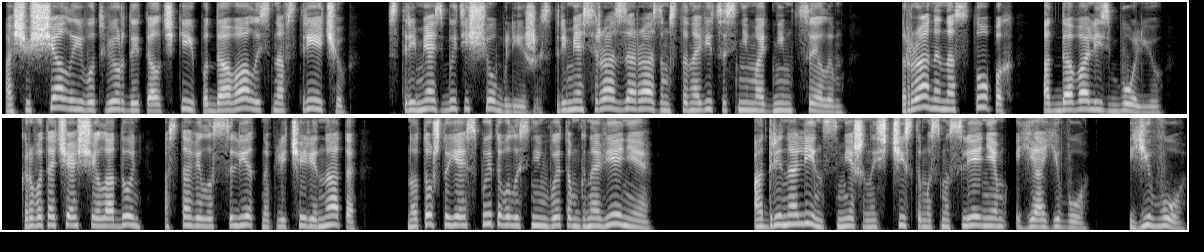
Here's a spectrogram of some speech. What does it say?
Ощущала его твердые толчки и поддавалась навстречу, стремясь быть еще ближе, стремясь раз за разом становиться с ним одним целым. Раны на стопах отдавались болью. Кровоточащая ладонь оставила след на плече Рената, но то, что я испытывала с ним в это мгновение, адреналин, смешанный с чистым осмыслением, я его, его.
